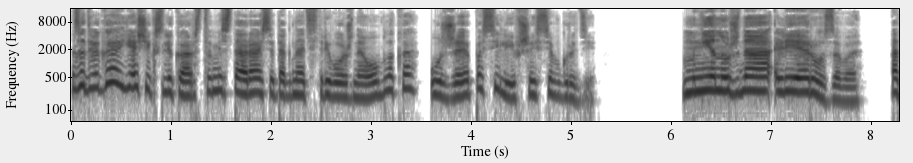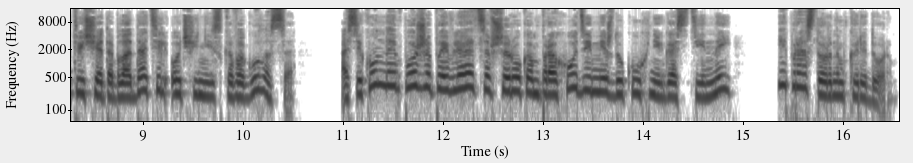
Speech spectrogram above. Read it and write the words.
Задвигаю ящик с лекарствами, стараясь отогнать тревожное облако, уже поселившееся в груди. «Мне нужна Лея Розова», отвечает обладатель очень низкого голоса, а секундой позже появляется в широком проходе между кухней и гостиной и просторным коридором.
